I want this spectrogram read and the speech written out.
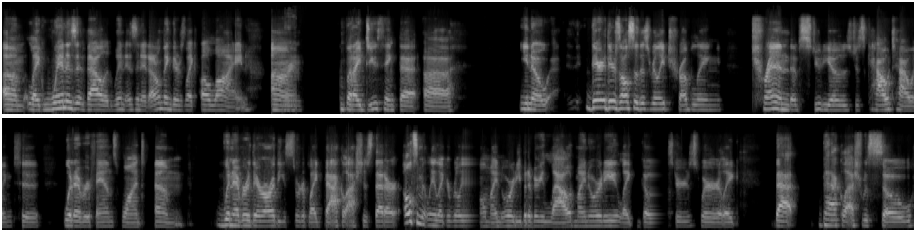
um, like when is it valid, when isn't it? I don't think there's like a line. Um, right. But I do think that uh, you know there there's also this really troubling trend of studios just kowtowing to whatever fans want um whenever there are these sort of like backlashes that are ultimately like a really small minority but a very loud minority like Ghostbusters where like that backlash was so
